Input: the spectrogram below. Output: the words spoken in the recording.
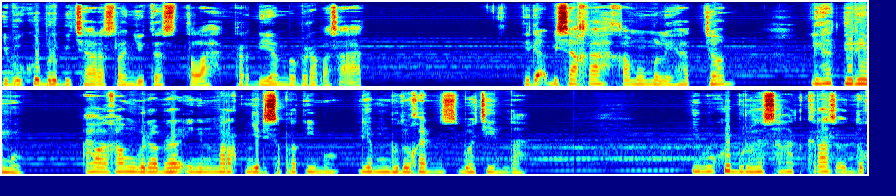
Ibuku berbicara selanjutnya setelah terdiam beberapa saat. Tidak bisakah kamu melihat John? Lihat dirimu. Apakah kamu benar-benar ingin Mark menjadi sepertimu? Dia membutuhkan sebuah cinta. Ibuku berusaha sangat keras untuk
